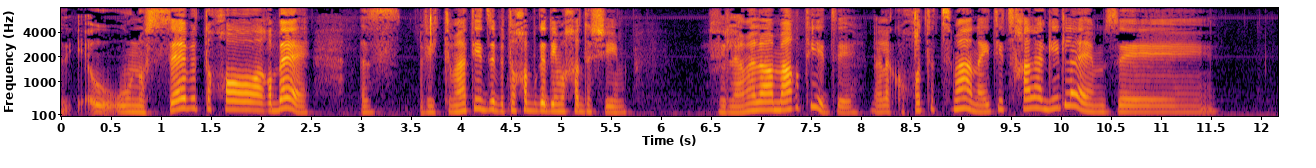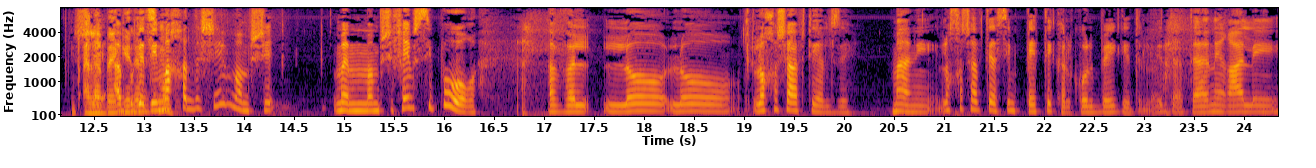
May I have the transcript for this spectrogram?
הוא, הוא נושא בתוכו הרבה. אז, והטמעתי את זה בתוך הבגדים החדשים. ולמה לא אמרתי את זה ללקוחות עצמן? הייתי צריכה להגיד להם, זה... על הבגד עצמו. שהבגדים החדשים ממש... ממשיכים סיפור, אבל לא, לא, לא חשבתי על זה. מה, אני לא חשבתי לשים פתק על כל בגד, לא יודעת, היה נראה לי...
